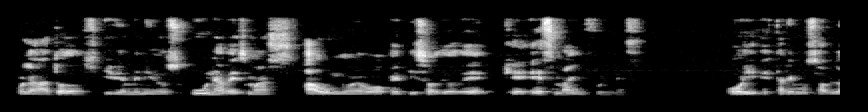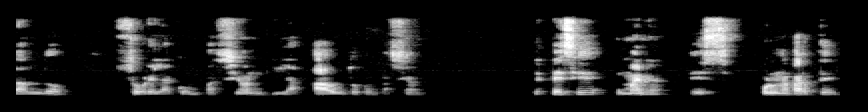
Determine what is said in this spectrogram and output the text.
Hola a todos y bienvenidos una vez más a un nuevo episodio de ¿Qué es mindfulness? Hoy estaremos hablando sobre la compasión y la autocompasión. La especie humana es, por una parte,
